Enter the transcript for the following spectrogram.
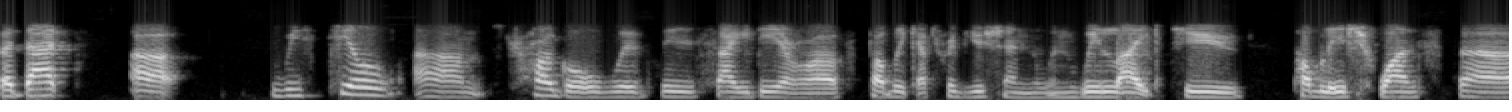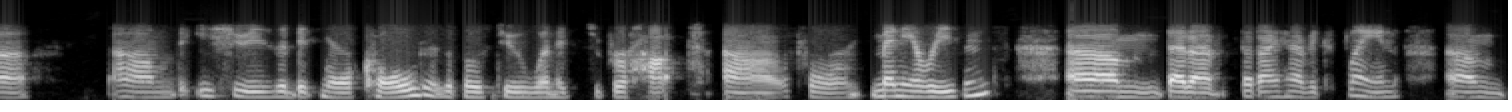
But that uh, we still um, struggle with this idea of public attribution when we like to publish once the um, the issue is a bit more cold as opposed to when it's super hot uh, for many reasons um, that I, that I have explained. Um,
